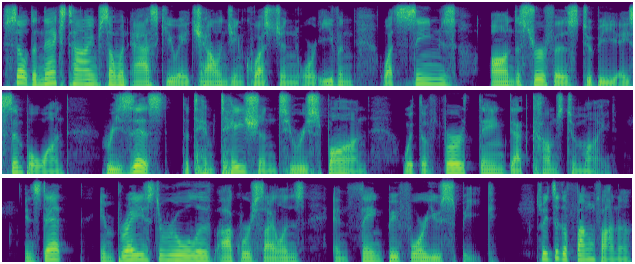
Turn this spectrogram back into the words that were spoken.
So the next time someone asks you a challenging question or even what seems on the surface to be a simple one, resist the temptation to respond with the first thing that comes to mind. Instead, embrace the rule of awkward silence and think before you speak. 所以这个方法呢，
